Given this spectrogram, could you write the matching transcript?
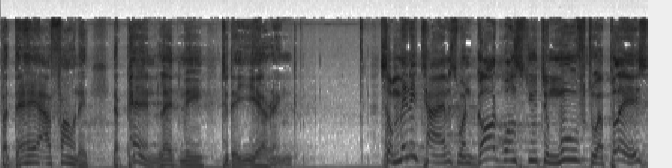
but there I found it. The pen led me to the earring. So many times when God wants you to move to a place,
